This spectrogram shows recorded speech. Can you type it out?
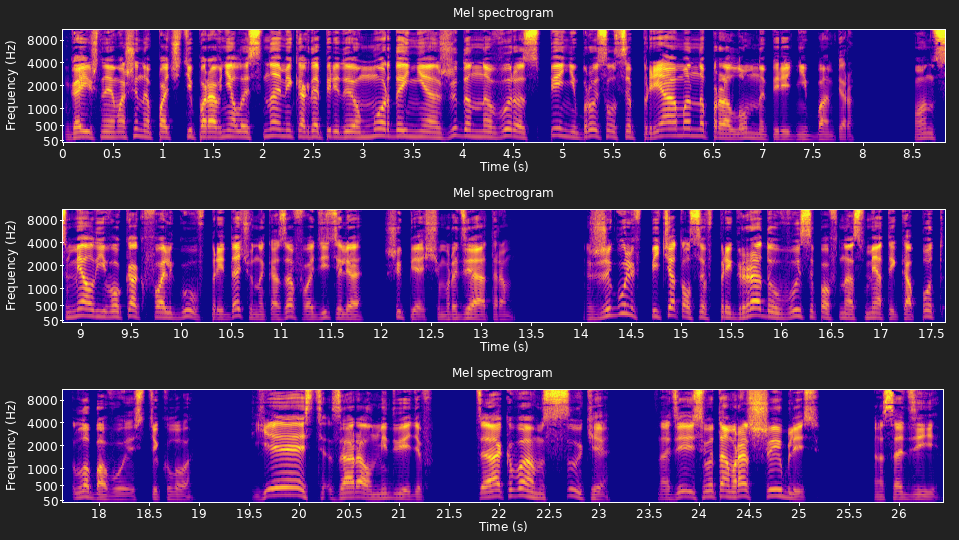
Гаишная машина почти поравнялась с нами, когда перед ее мордой неожиданно вырос пень и бросился прямо на пролом на передний бампер. Он смял его как фольгу, в придачу наказав водителя шипящим радиатором. «Жигуль» впечатался в преграду, высыпав на смятый капот лобовое стекло. «Есть!» — заорал Медведев. «Так вам, суки! Надеюсь, вы там расшиблись!» «Осади!»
